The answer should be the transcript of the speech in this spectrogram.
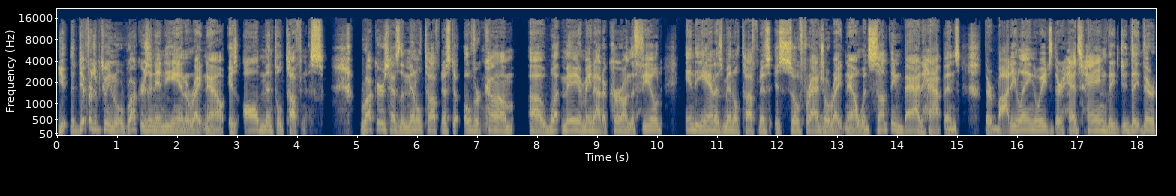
You, the difference between Rutgers and Indiana right now is all mental toughness. Rutgers has the mental toughness to overcome uh, what may or may not occur on the field. Indiana's mental toughness is so fragile right now. When something bad happens, their body language, their heads hang. They do. They they're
